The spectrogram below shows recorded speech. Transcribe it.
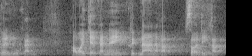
พื่อนๆดูกัน เอาไว้เจอกันในคลิปหน้านะครับ สวัสดีครับ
